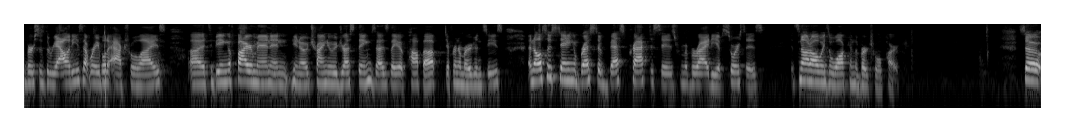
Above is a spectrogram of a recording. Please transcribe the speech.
versus the realities that we're able to actualize, uh, to being a fireman and you know trying to address things as they pop up, different emergencies, and also staying abreast of best practices from a variety of sources. It's not always a walk in the virtual park. So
